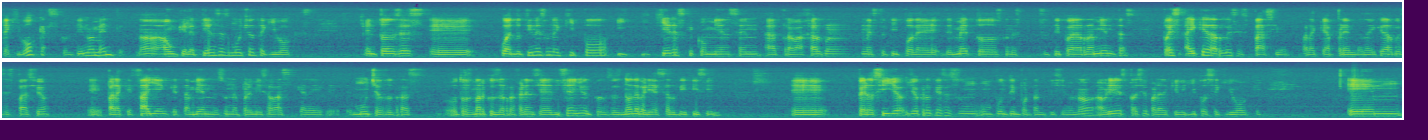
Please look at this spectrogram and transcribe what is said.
te equivocas continuamente, ¿no? Aunque le pienses mucho, te equivocas. Entonces, eh, cuando tienes un equipo y, quieres que comiencen a trabajar con este tipo de, de, métodos, con este tipo de herramientas, pues hay que darles espacio para que aprendan, hay que darles espacio eh, para que fallen, que también es una premisa básica de, muchos otras, otros marcos de referencia de diseño, entonces no debería ser difícil. Eh, pero sí, yo, yo creo que ese es un, punto importantísimo, ¿no? Abrir espacio para que el equipo se equivoque. Em,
